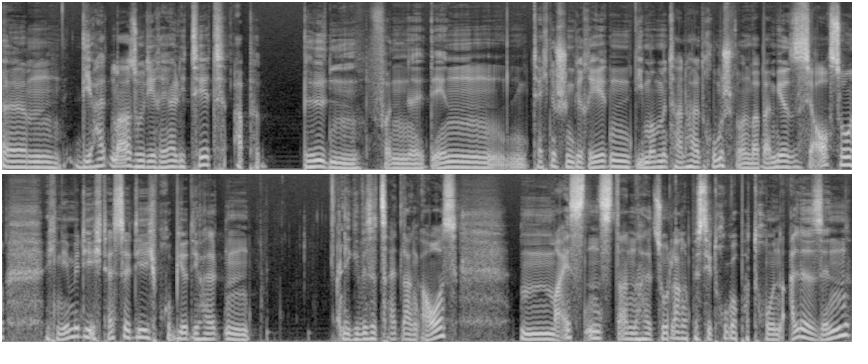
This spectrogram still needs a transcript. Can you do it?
ähm, die halt mal so die Realität abbilden bilden von äh, den technischen Geräten, die momentan halt rumschwirren. Weil bei mir ist es ja auch so, ich nehme die, ich teste die, ich probiere die halt hm, eine gewisse Zeit lang aus. Meistens dann halt so lange, bis die Druckerpatronen alle sind,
